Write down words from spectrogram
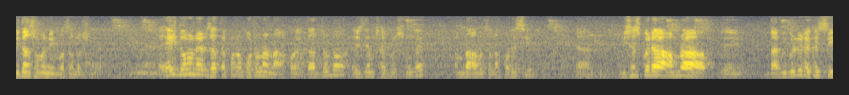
বিধানসভা নির্বাচনের সময়। এই ধরনের যাতে কোনো ঘটনা না হয়, তার জন্য এসডিএম সাহেবের সঙ্গে আমরা আলোচনা করেছি। বিশেষ করে আমরা এই দাবিগুলি রেখেছি,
